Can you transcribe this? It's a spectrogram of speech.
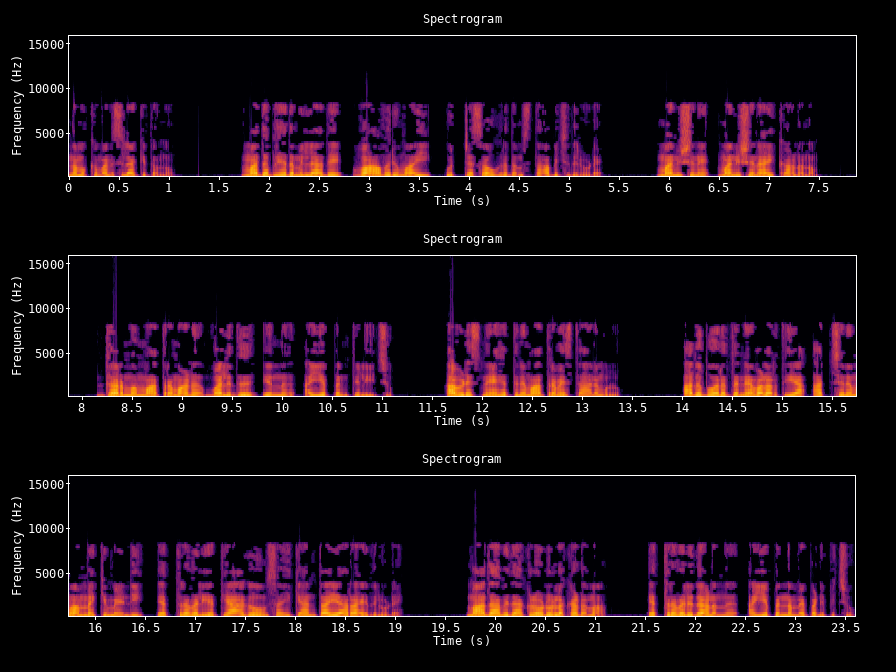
നമുക്ക് മനസ്സിലാക്കി തന്നു. മതഭേദമില്ലാതെ വാവരുമായി ഉറ്റ സൗഹൃദം സ്ഥാപിച്ചതിലൂടെ മനുഷ്യനെ മനുഷ്യനായി കാണണം. ധർമ്മം മാത്രമാണ് വലുത് എന്ന് അയ്യപ്പൻ തെളിയിച്ചു. അവിടെ സ്നേഹത്തിന് മാത്രമേ സ്ഥാനമുള്ളൂ. അതുപോലെ തന്നെ വളർത്തിയ അച്ഛനും അമ്മയ്ക്കും വേണ്ടി എത്ര വലിയ ത്യാഗവും സഹിക്കാൻ തയ്യാറായതിലൂടെ. മാതാപിതാക്കളോടുള്ള കടമ എത്ര വലുതാണെന്ന് അയ്യപ്പൻ നമ്മെ പഠിപ്പിച്ചു.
